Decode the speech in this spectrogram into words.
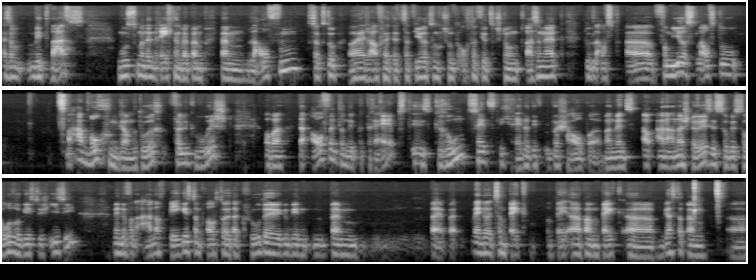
also mit was muss man denn rechnen? Weil beim, beim Laufen sagst du, oh, ich laufe halt jetzt 24 Stunden, 48 Stunden, weiß ich nicht. Du laufst, äh, von mir aus laufst du zwei Wochen lang durch, völlig wurscht aber der Aufwand, den du betreibst, ist grundsätzlich relativ überschaubar. Wenn es an einer Stelle ist, ist es sowieso logistisch easy. Wenn du von A nach B gehst, dann brauchst du halt eine Crew, die irgendwie beim, bei, bei, wenn du jetzt am Back, äh, beim Back, äh, wie heißt der, beim äh,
